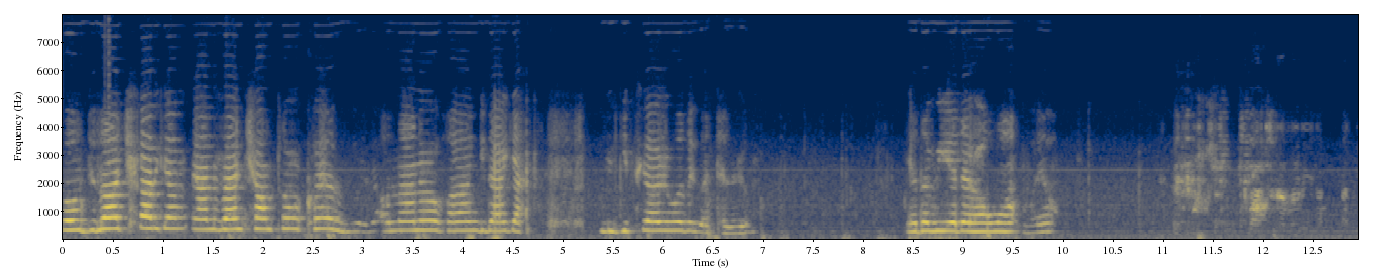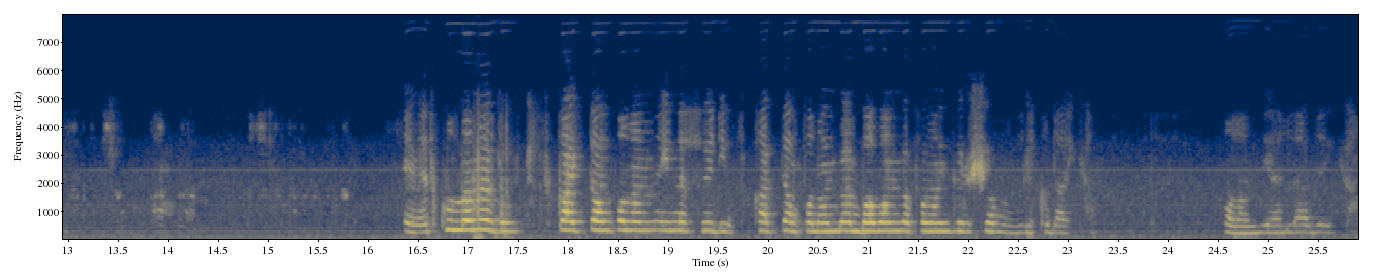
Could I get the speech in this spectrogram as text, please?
Yolculuğa çıkarken yani ben çantama koyarım böyle. Anneanneme falan giderken bilgisayarımı da götürürüm. Ya da bir yere hava atmaya. Evet kullanırdım. Skype'tan falan yine söyleyeyim. Skype'tan falan ben babamla falan görüşüyorum Amerika'dayken. Falan bir yerlerdeyken.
